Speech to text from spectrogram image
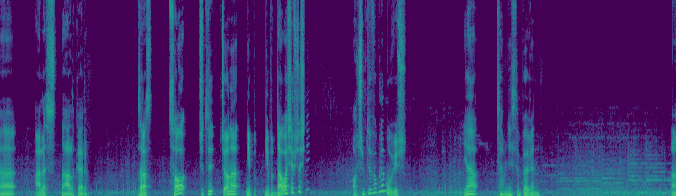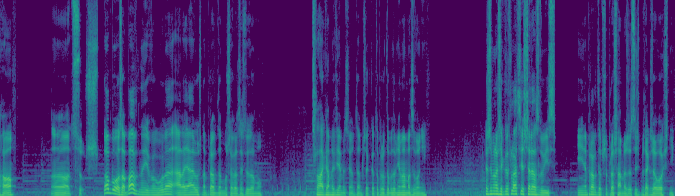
E, ale stalker. Zaraz, co? Czy ty, czy ona nie, nie poddała się wcześniej? O czym ty w ogóle mówisz? Ja sam nie jestem pewien. Oho. O cóż, to było zabawne i w ogóle, ale ja już naprawdę muszę wracać do domu. Szlaga, my wiemy co ją tam czeka, to prawdopodobnie mama dzwoni. W każdym razie gratulacje jeszcze raz, Luis. I naprawdę przepraszamy, że jesteśmy tak żałośni.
